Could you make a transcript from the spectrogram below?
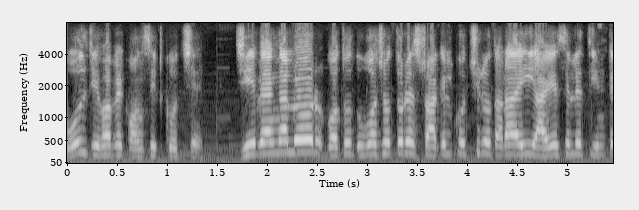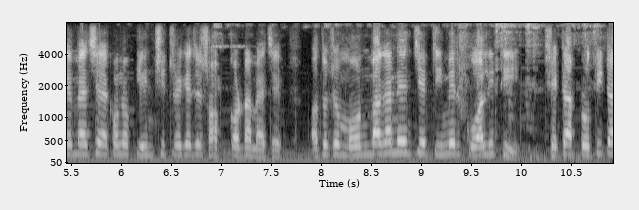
গোল যেভাবে কনসিড করছে। যে ব্যাঙ্গালোর গত দু বছর ধরে স্ট্রাগল করছিল তারা এই আইএসএল এর তিনটে ম্যাচে এখনও ক্লিন শিট রেখেছে সব কটা ম্যাচে অথচ মোহনবাগানের যে টিমের কোয়ালিটি সেটা প্রতিটা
